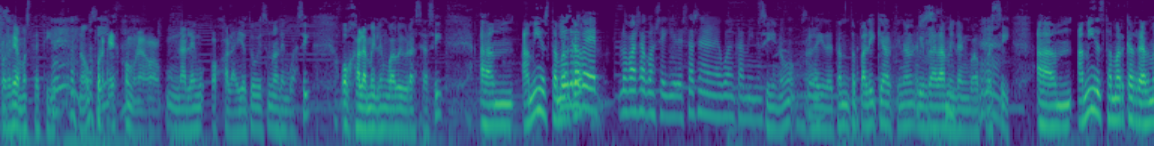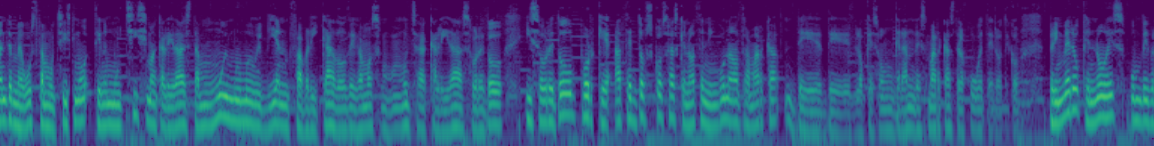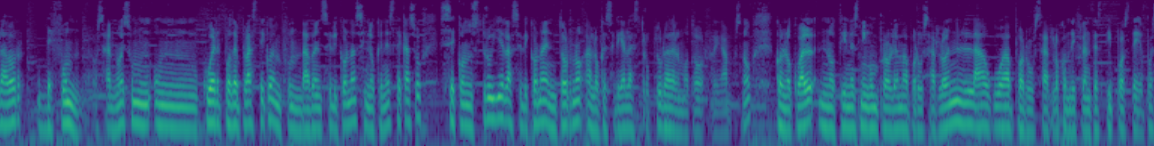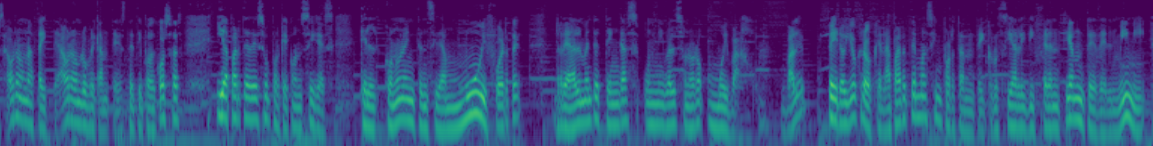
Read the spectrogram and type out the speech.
podríamos decir, ¿no? Porque es como una, lengua, ojalá yo tuviese una lengua así, ojalá mi lengua vibrase así. a mí esta marca... Yo creo que lo vas a conseguir, estás en el buen camino. Sí, ¿no? de tanto palique al final vibrará mi lengua, pues sí. a mí esta marca realmente me gusta muchísimo, tiene muchísima calidad, está muy, muy, muy bien fabricado, digamos, mucha calidad sobre todo, y sobre todo porque hace dos cosas que no hace ninguna otra marca de, de lo que son grandes marcas del juguete erótico. Primero, que no es un vibrador de funda, o sea, no es un, cuerpo de plástico enfundado en silicona, sino que en este caso se construye la silicona en torno a lo que sería la estructura del motor, digamos, ¿no? Con lo cual no tienes ningún problema por usarlo en el agua, por usarlo con diferentes tipos de, pues ahora un aceite, ahora un lubricante, este tipo de cosas. Y aparte de eso, porque consigues que con una intensidad muy fuerte realmente tengas un nivel sonoro muy bajo, ¿vale? Pero yo creo que la parte más importante y crucial y diferenciante del Mimi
